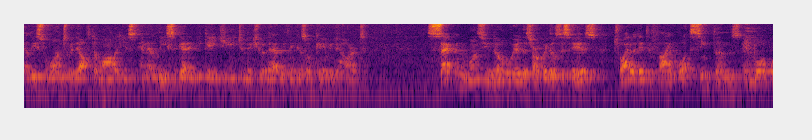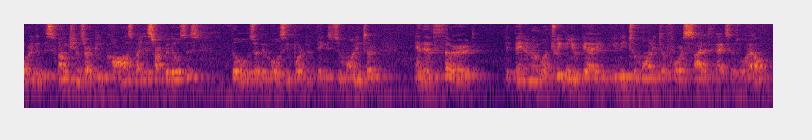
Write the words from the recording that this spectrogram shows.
at least once with the ophthalmologist and at least get an EKG to make sure that everything is okay with the heart. Second, once you know where the sarcoidosis is, try to identify what symptoms and what organ dysfunctions are being caused by the sarcoidosis. Those are the most important things to monitor. And then third, depending on what treatment you're getting, you need to monitor for side effects as well.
